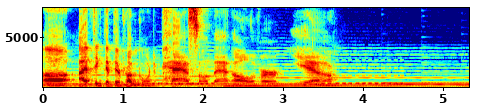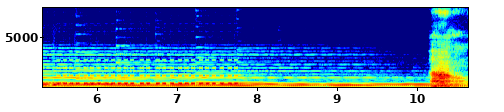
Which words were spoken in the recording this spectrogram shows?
uh, I think that they're probably going to pass on that, Oliver. Yeah. Oh.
